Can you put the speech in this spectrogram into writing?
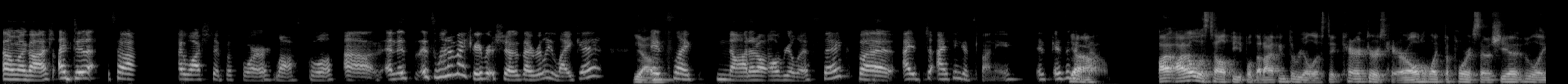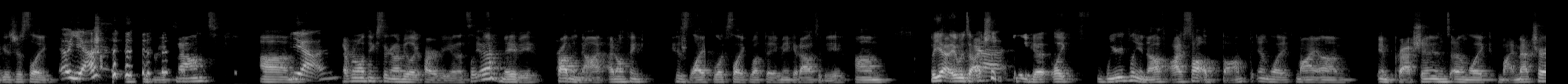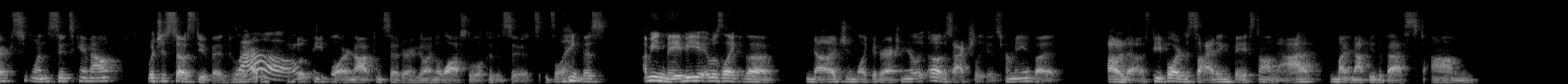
Oh my gosh. I did so I, watched it before law school. Um and it's it's one of my favorite shows. I really like it. Yeah. It's like not at all realistic, but I I think it's funny. It's it's a Yeah. good show. I, I always tell people that I think the realistic character is Harold, like the poor associate who like is just like Oh yeah. sounds. Um, yeah. everyone thinks they're gonna be like Harvey, and it's like, yeah, maybe, probably not. I don't think his life looks like what they make it out to be. Um, but yeah, it was actually Yeah. really good. Like weirdly enough, I saw a bump in like my um impressions and like my metrics when Suits came out, which is so stupid like Wow. most people are not considering going to law school because of Suits. It's like this. I mean, maybe it was like the nudge in like a direction you're like, oh, this actually is for me, but I don't know if people are deciding based on that might not be the best um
